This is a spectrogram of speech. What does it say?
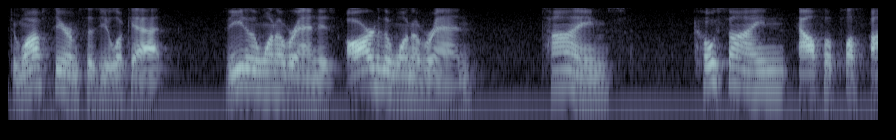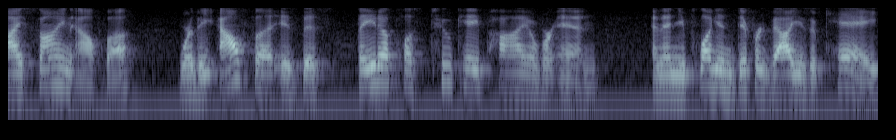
de Moivre's theorem says you look at z to the 1 over n is r to the 1 over n times cosine alpha plus i sine alpha, where the alpha is this theta plus 2k pi over n, and then you plug in different values of k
